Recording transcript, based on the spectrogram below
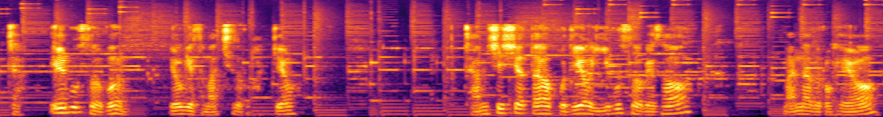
자, 1부 수업은 여기에서 마치도록 할게요. 잠시 쉬었다가 곧이어 2부 수업에서 만나도록 해요.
